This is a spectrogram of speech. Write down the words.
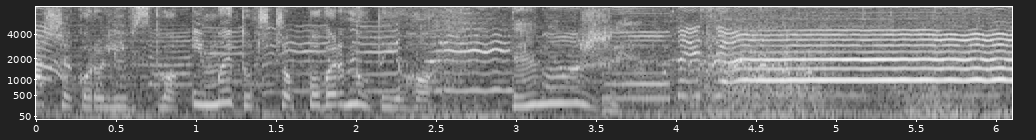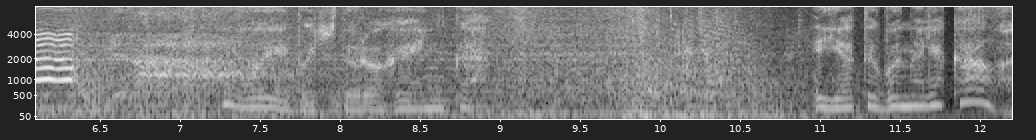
Наше королівство, і ми тут, щоб повернути його. Та може. Вибач, дорогенька. Я тебе налякала.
